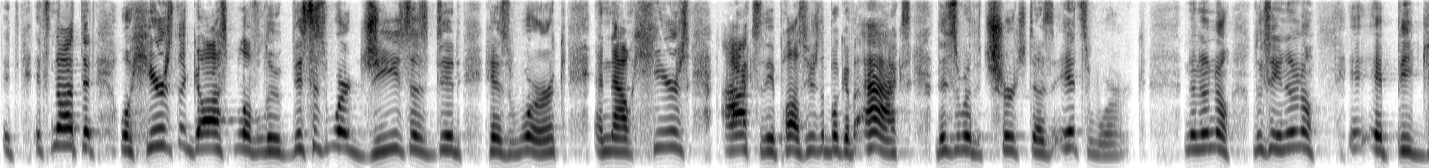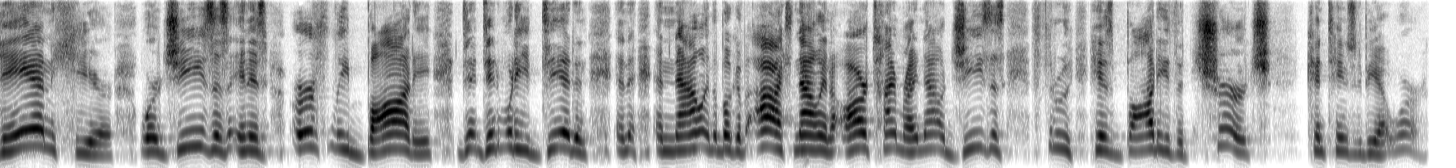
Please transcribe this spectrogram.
It, it's not that, well, here's the Gospel of Luke. This is where Jesus did his work. And now here's Acts of the Apostles. Here's the book of Acts. This is where the church does its work. No, no, no. Luke's saying, no, no. It, it began here where Jesus, in his earthly body, did, did what he did. And, and, and now in the book of Acts, now in our time right now, Jesus, through his body, the church, continues to be at work.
